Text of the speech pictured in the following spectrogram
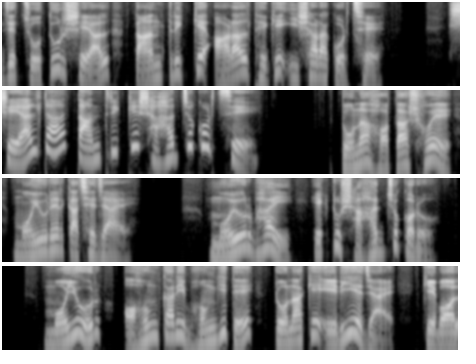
যে চতুর শেয়াল তান্ত্রিককে আড়াল থেকে ইশারা করছে। শেয়ালটা তান্ত্রিককে সাহায্য করছে। টোনা হতাশ হয়ে ময়ূরের কাছে যায়। ময়ূর ভাই একটু সাহায্য করো। ময়ূর অহংকারী ভঙ্গিতে টোনাকে এড়িয়ে যায় কেবল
